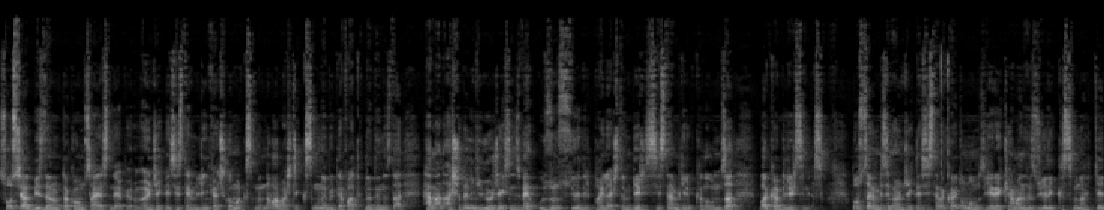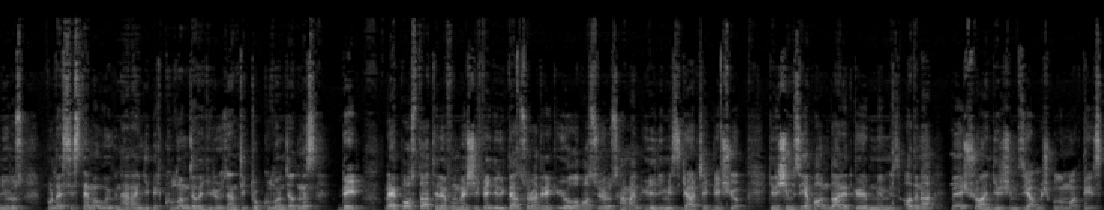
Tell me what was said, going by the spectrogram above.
sosyalbizde.com sayesinde yapıyorum. Öncelikle sistemin link açıklama kısmında var. Başlık kısmına bir defa tıkladığınızda hemen aşağıda linki göreceksiniz ve uzun süredir paylaştığım bir sistem girip kanalımıza bakabilirsiniz. Dostlarım bizim öncelikle sisteme kayıt olmamız gerekiyor. Hemen hızlı üyelik kısmına geliyoruz. Burada sisteme uygun herhangi bir kullanıcı adı giriyoruz. Yani TikTok kullanıcı adınız değil. E-posta, telefon ve şifre girdikten sonra direkt üye ola basıyoruz. Hemen üyeliğimiz gerçekleşiyor. Girişimizi yapalım daha net görebilmemiz adına ve şu an girişimizi yapmış bulunmaktayız.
